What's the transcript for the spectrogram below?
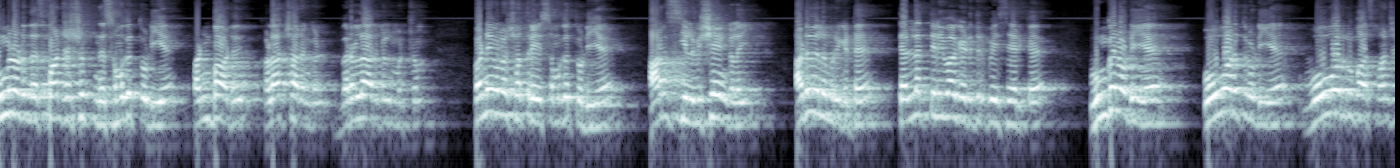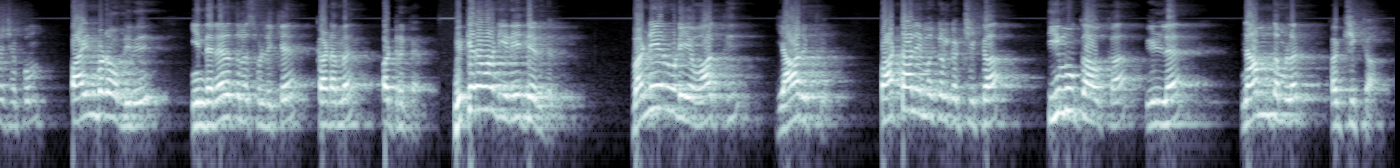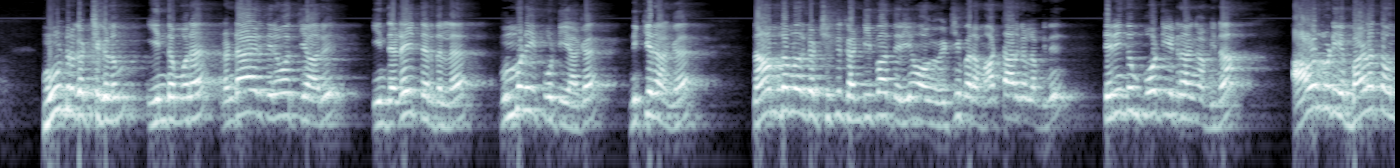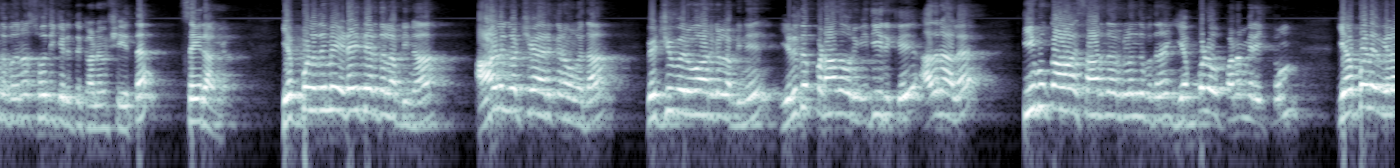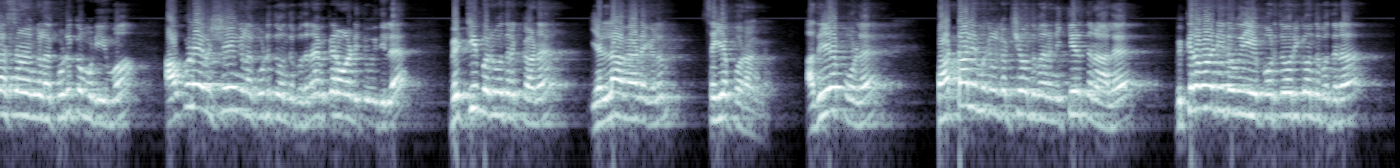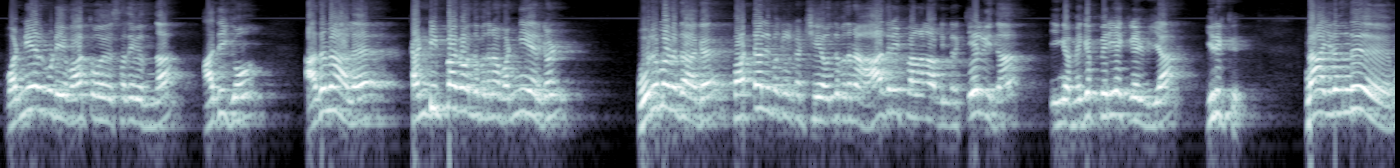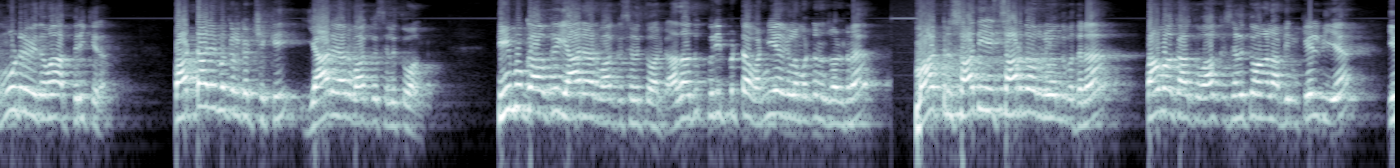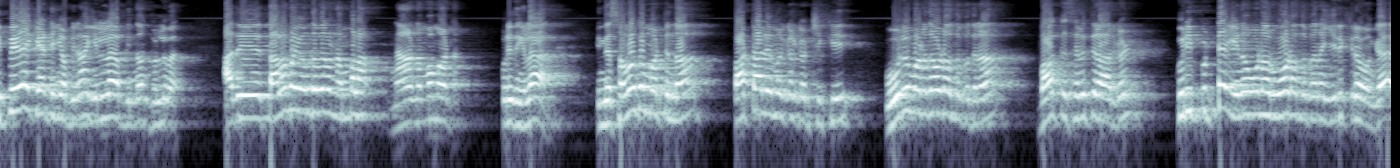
உங்களோட இந்த ஸ்பான்சர்ஷிப் இந்த சமூகத்துடைய பண்பாடு கலாச்சாரங்கள் வரலாறுகள் மற்றும் வன்னியகுல சாத்திரிய சமூகத்துடைய அரசியல் விஷயங்களை அடுதலைமுறைகிட்ட தெள்ள தெளிவாக எடுத்துட்டு போய் சேர்க்க உங்களுடைய ஒவ்வொருத்தருடைய ஒவ்வொரு ரூபாய் ஸ்பான்சர்ஷிப்பும் பயன்படும் அப்படின்னு இந்த நேரத்துல சொல்லிக்க கடமை பட்டிருக்க விக்கிரவாண்டி இடைத்தேர்தல் வன்னியருடைய வாக்கு யாருக்கு? பாட்டாளி மக்கள் கட்சிக்கா திமுகவுக்கா இல்ல நாம் தமிழர் கட்சிக்கா? மூன்று கட்சிகளும் இந்த முறை ரெண்டாயிரத்தி இருபத்தி ஆறு இந்த இடைத்தேர்தலில் மும்முனை போட்டியாக நிக்கிறாங்க. நாம் தமிழர் கட்சிக்கு கண்டிப்பா தெரியும் அவங்க வெற்றி பெற மாட்டார்கள் அப்படின்னு தெரிந்தும் போட்டியிடுறாங்க அப்படின்னா அவர்களுடைய பலத்தை வந்து பார்த்தீங்கன்னா சோதிக்கிறதுக்கான விஷயத்த செய்யறாங்க எப்பொழுதுமே இடைத்தேர்தல் அப்படின்னா ஆளுங்கட்சியா இருக்கிறவங்க தான் வெற்றி பெறுவார்கள் அப்படின்னு எழுதப்படாத ஒரு விதி இருக்கு. அதனால திமுகவை சார்ந்தவர்கள் வந்து பாத்தீங்கன்னா எவ்வளவு பணம் இறைக்கும் எவ்வளவு விலாசனங்களை கொடுக்க முடியுமோ அவ்வளவு விஷயங்களை கொடுத்து வந்து பார்த்தீங்கன்னா விக்கிரவாண்டி தொகுதியில வெற்றி பெறுவதற்கான எல்லா வேலைகளும் செய்ய போறாங்க. அதே போல பாட்டாளி மக்கள் கட்சி வந்து நிக்கிறதுனால விக்கிரவாண்டி தொகுதியை பொறுத்த வரைக்கும் வந்து பார்த்தீங்கன்னா வன்னியர்களுடைய வாக்கு சதவீதம் தான் அதிகம். அதனால கண்டிப்பாக வந்து பார்த்தீங்கன்னா வன்னியர்கள் ஒருமனதாக பாட்டாளி மக்கள் கட்சியை வந்து பார்த்தீங்கன்னா ஆதரிப்பாங்களா அப்படின்ற கேள்விதான் இங்க மிகப்பெரிய கேள்வியா இருக்கு. நான் இதை வந்து மூன்று விதமா பிரிக்கிறேன். பாட்டாளி மக்கள் கட்சிக்கு யார் யார் வாக்கு செலுத்துவாங்க? திமுகவுக்கு யார் யார் வாக்கு செலுத்துவார்கள்? அதாவது குறிப்பிட்ட வன்னியர்களை மட்டும் நான் சொல்றேன். மாற்று சாதியை சார்ந்தவர்கள் வந்து பாத்தீங்கன்னா பாமகவுக்கு வாக்கு செலுத்துவாங்களா அப்படின்னு கேள்வியை இப்பவே கேட்டீங்க அப்படின்னா இல்ல அப்படின்னு தான் சொல்லுவேன். அது தலைமை வந்தவரை நம்பலாம். நான் நம்ப மாட்டேன். புரியுதுங்களா? இந்த சமூகம் மட்டும்தான் பாட்டாளி மக்கள் கட்சிக்கு ஒரு மனதோட வந்து பாத்தீங்கன்னா வாக்கு செலுத்துகிறார்கள். குறிப்பிட்ட இன உணர்வோட வந்து பாத்தீங்கன்னா இருக்கிறவங்க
